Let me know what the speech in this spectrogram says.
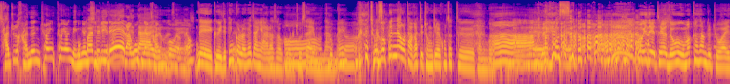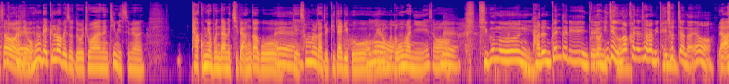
자주 가는 평, 평양냉면 집이래라고 그냥 간 거예요. 네, 그 이제 팬클럽 회장이 알아서 그거를 아, 조사해 온 다음에. 그거 끝나고 다 같이 정재일 콘서트 가는 거예요. 아, 네. 코스. 뭐 이제 제가 너무 음악한 사람들 좋아해서 네. 이제 뭐 홍대 클럽에서도 좋아하는 팀 있으면 다 공연 본 다음에 집에 안 가고 네. 이렇게 선물 가지고 기다리고 어머. 이런 거 너무 많이 해서 네. 지금은 네. 다른 팬들이 이제 그러니까. 이제 음악하는 사람이 되셨잖아요. 아,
